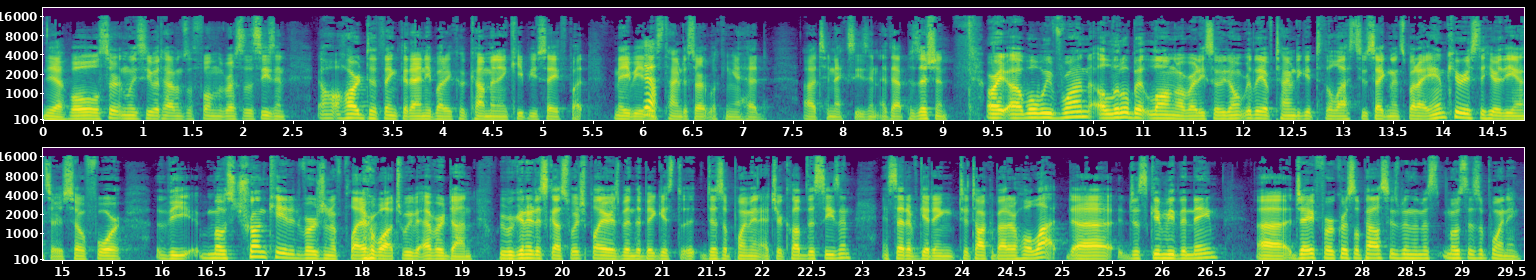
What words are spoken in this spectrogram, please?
Yeah, well, we'll certainly see what happens with Fulham the rest of the season. Hard to think that anybody could come in and keep you safe, but maybe yeah. it is time to start looking ahead uh, to next season at that position. All right. Uh, well, we've run a little bit long already, so we don't really have time to get to the last two segments. But I am curious to hear the answers. So for the most truncated version of Player Watch we've ever done, we were going to discuss which player has been the biggest disappointment at your club this season, instead of getting to talk about it a whole lot. Uh, just give me the name, uh, Jay, for Crystal Palace, who's been the mis- most disappointing.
